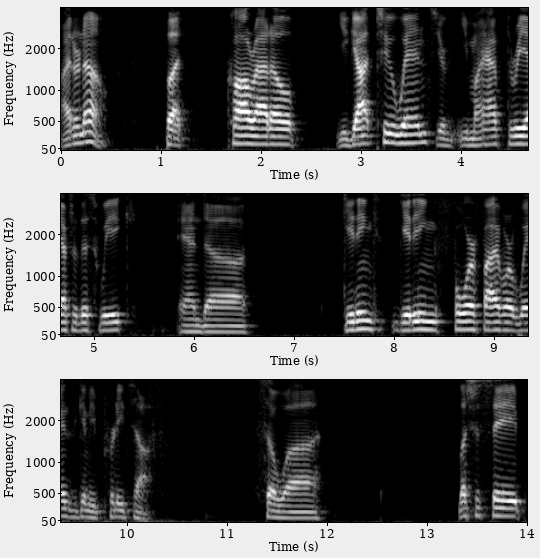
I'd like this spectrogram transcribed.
I don't know. But Colorado, you got two wins. You you might have three after this week, and uh, getting getting four or five more wins is gonna be pretty tough. So uh, let's just say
